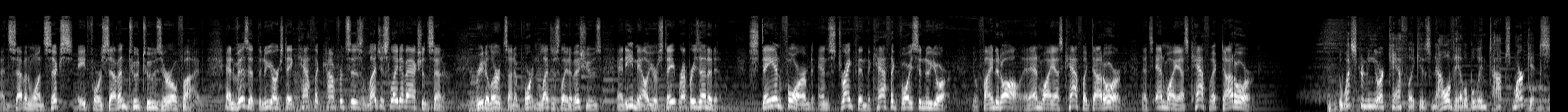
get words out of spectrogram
at 716 847 2205 and visit the New York State Catholic Conference's Legislative Action Center. Read alerts on important legislative issues and email your state representative. Stay informed and strengthen the Catholic voice in New York. You'll find it all at nyscatholic.org. That's nyscatholic.org. The Western New York Catholic is now available in Tops Markets.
